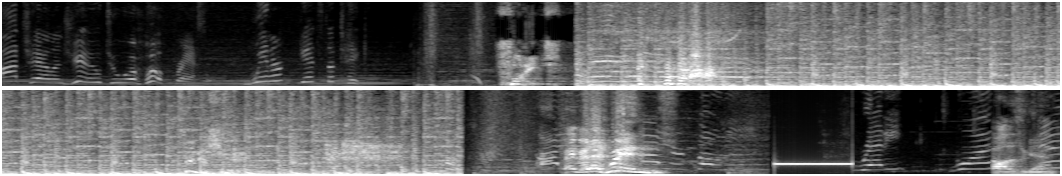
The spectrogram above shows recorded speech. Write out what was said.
I challenge you to a hoof wrestle. Winner gets the ticket. Baby, that wins! Ready? One, Oh, this again. two,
